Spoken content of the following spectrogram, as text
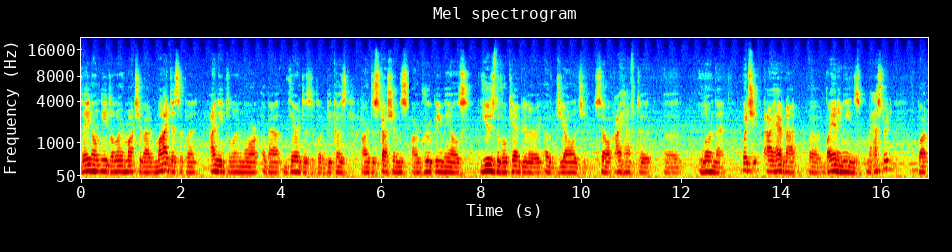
They don't need to learn much about my discipline. I need to learn more about their discipline because our discussions, our group emails use the vocabulary of geology. So I have to uh, learn that, which I have not uh, by any means mastered, but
